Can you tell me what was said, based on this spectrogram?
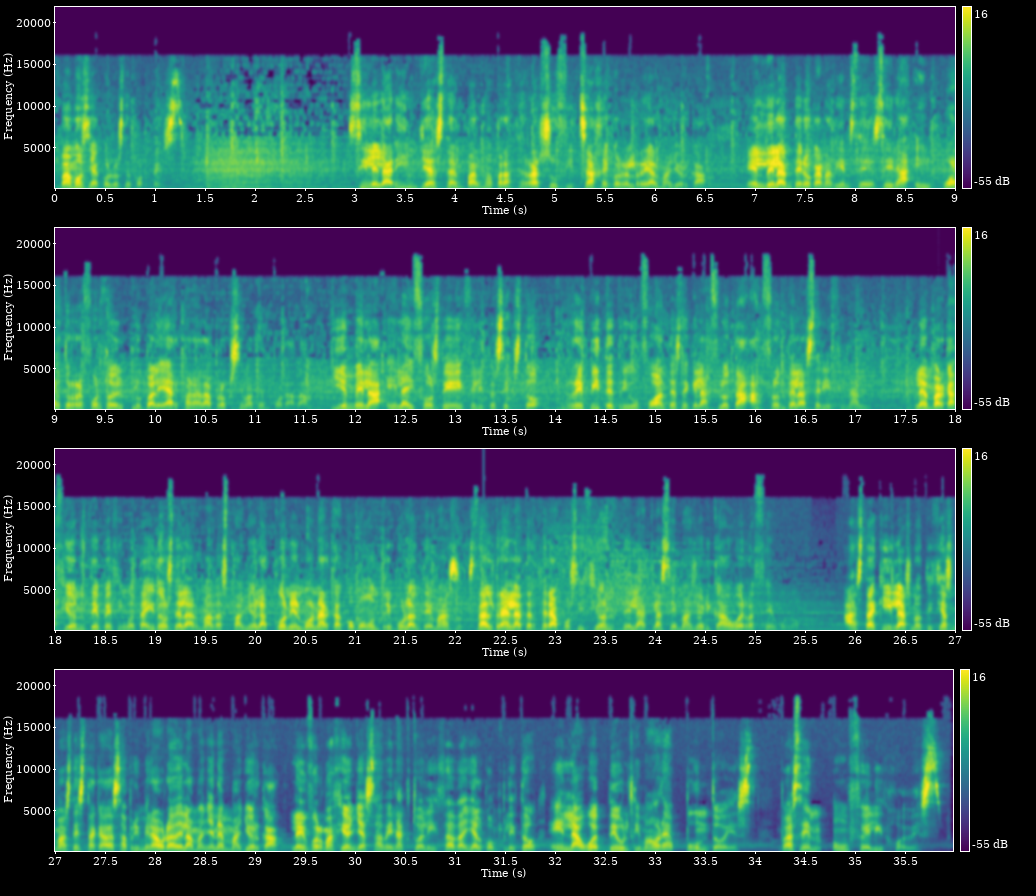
Vamos ya con los deportes. Sile Larin ya está en Palma para cerrar su fichaje con el Real Mallorca. El delantero canadiense será el cuarto refuerzo del club balear para la próxima temporada. Y en vela, el IFOS de Felipe VI repite triunfo antes de que la flota afronte la serie final. La embarcación TP-52 de la Armada Española, con el Monarca como un tripulante más, saldrá en la tercera posición de la clase Mallorca ORC-1. Hasta aquí las noticias más destacadas a primera hora de la mañana en Mallorca. La información, ya saben, actualizada y al completo en la web de ultimahora.es. Pasen un feliz jueves.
